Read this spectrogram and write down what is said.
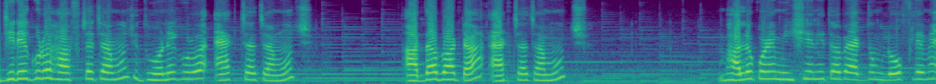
জিরে গুঁড়ো হাফ চা চামচ, ধনে গুঁড়ো এক চা চামচ, আদা বাটা এক চা চামচ। ভালো করে মিশিয়ে নিতে হবে, একদম লো ফ্লেমে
